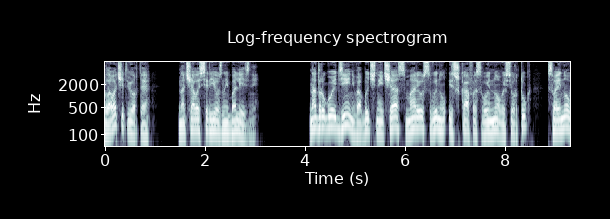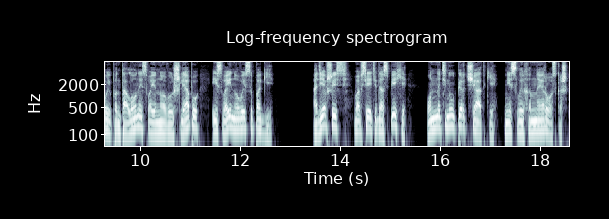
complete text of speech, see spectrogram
Глава 4. Начало серьезной болезни. На другой день, в обычный час, Мариус вынул из шкафа свой новый сюртук, свои новые панталоны, свою новую шляпу и свои новые сапоги. Одевшись во все эти доспехи, он натянул перчатки, неслыханная роскошь,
